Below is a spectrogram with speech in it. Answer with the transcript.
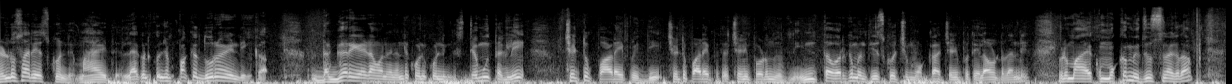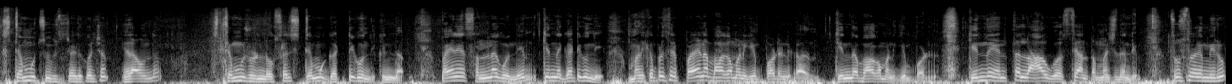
రెండోసారి వేసుకోండి మా అయితే. లేకుంటే కొంచెం పక్క దూరం వేయండి ఇంకా. దగ్గర వేయడం వల్ల ఏంటంటే కొన్ని కొన్ని స్టెమ్ తగిలి చెట్టు పాడైపోయింది చెట్టు పాడైపోతే చనిపోవడం జరుగుతుంది. ఇంతవరకు మనం తీసుకొచ్చి మొక్క చనిపోతే ఎలా ఉంటుందండి? ఇప్పుడు మా యొక్క మొక్క మీరు చూస్తున్నారు కదా స్టెమ్ చూపించండి కొంచెం. ఎలా ఉందో? స్టెమ్ చూడండి ఒకసారి స్టెమ్ గట్టిగా ఉంది కింద. పైన సన్నగా ఉంది కింద గట్టిగా ఉంది. మనకి ఎప్పుడు సరే పైన భాగం మనకి ఇంపార్టెంట్ కాదు. కింద భాగం మనకి ఇంపార్టెంట్ కింద ఎంత లావుగా వస్తే అంత మంచిదండి. చూస్తున్నారు మీరు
